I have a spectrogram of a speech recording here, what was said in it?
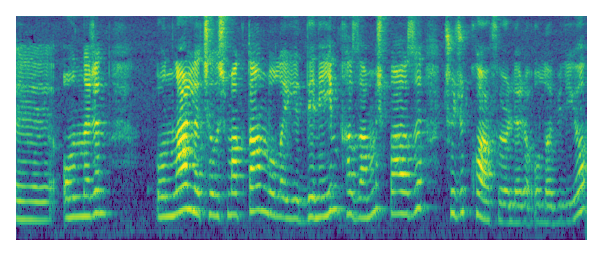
e, onların onlarla çalışmaktan dolayı deneyim kazanmış bazı çocuk kuaförleri olabiliyor.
